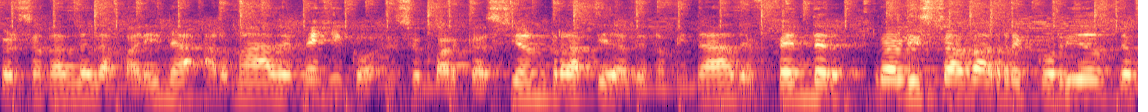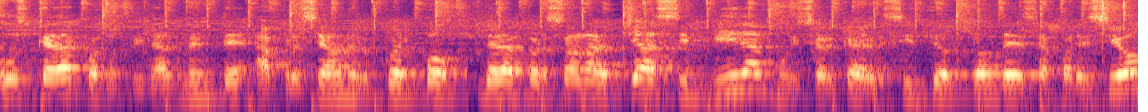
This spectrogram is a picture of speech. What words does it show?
Personal de la Marina Armada de México, en su embarcación rápida denominada Defender, realizaba recorridos de búsqueda cuando finalmente apreciaron el cuerpo de la persona ya sin vida muy cerca del sitio donde desapareció.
